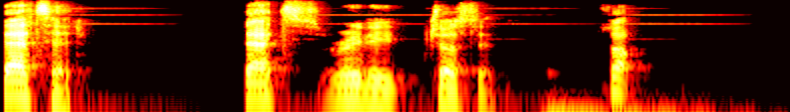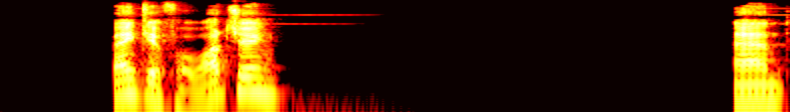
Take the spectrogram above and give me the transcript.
that's it. That's really just it. So, thank you for watching. And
